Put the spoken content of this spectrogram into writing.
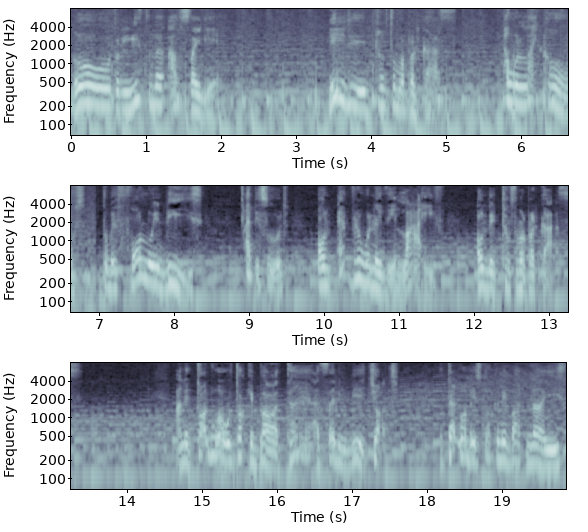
Go to the listener outside here. Lady the Transformer Podcast. I would like us to be following this episode on every Wednesday live on the Transformer Podcast. And the third one we talk about, uh, I said it will be a church. The third one is talking about now is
